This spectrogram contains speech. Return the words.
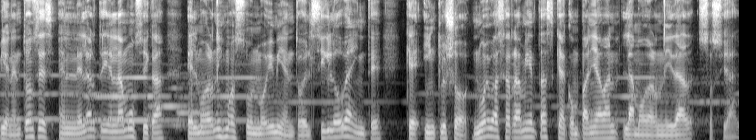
Bien, entonces en el arte y en la música, el modernismo es un movimiento del siglo XX que incluyó nuevas herramientas que acompañaban la modernidad social.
